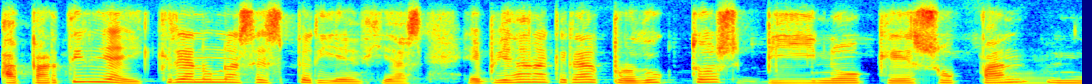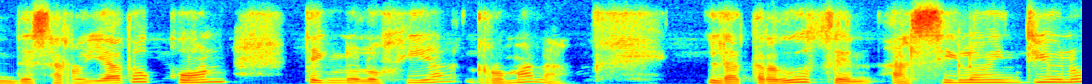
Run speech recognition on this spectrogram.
A partir de ahí crean unas experiencias, empiezan a crear productos, vino, queso, pan mm, desarrollado con tecnología romana. La traducen al siglo XXI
